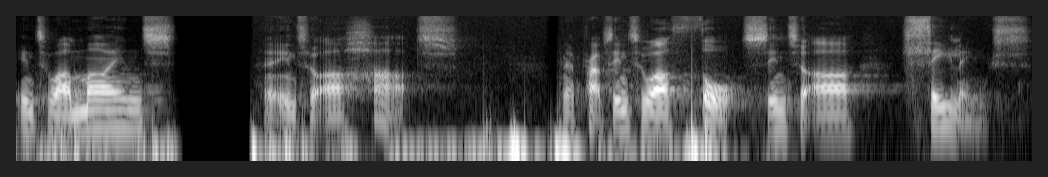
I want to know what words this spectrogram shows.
into our minds into our hearts you know, perhaps into our thoughts, into our feelings.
